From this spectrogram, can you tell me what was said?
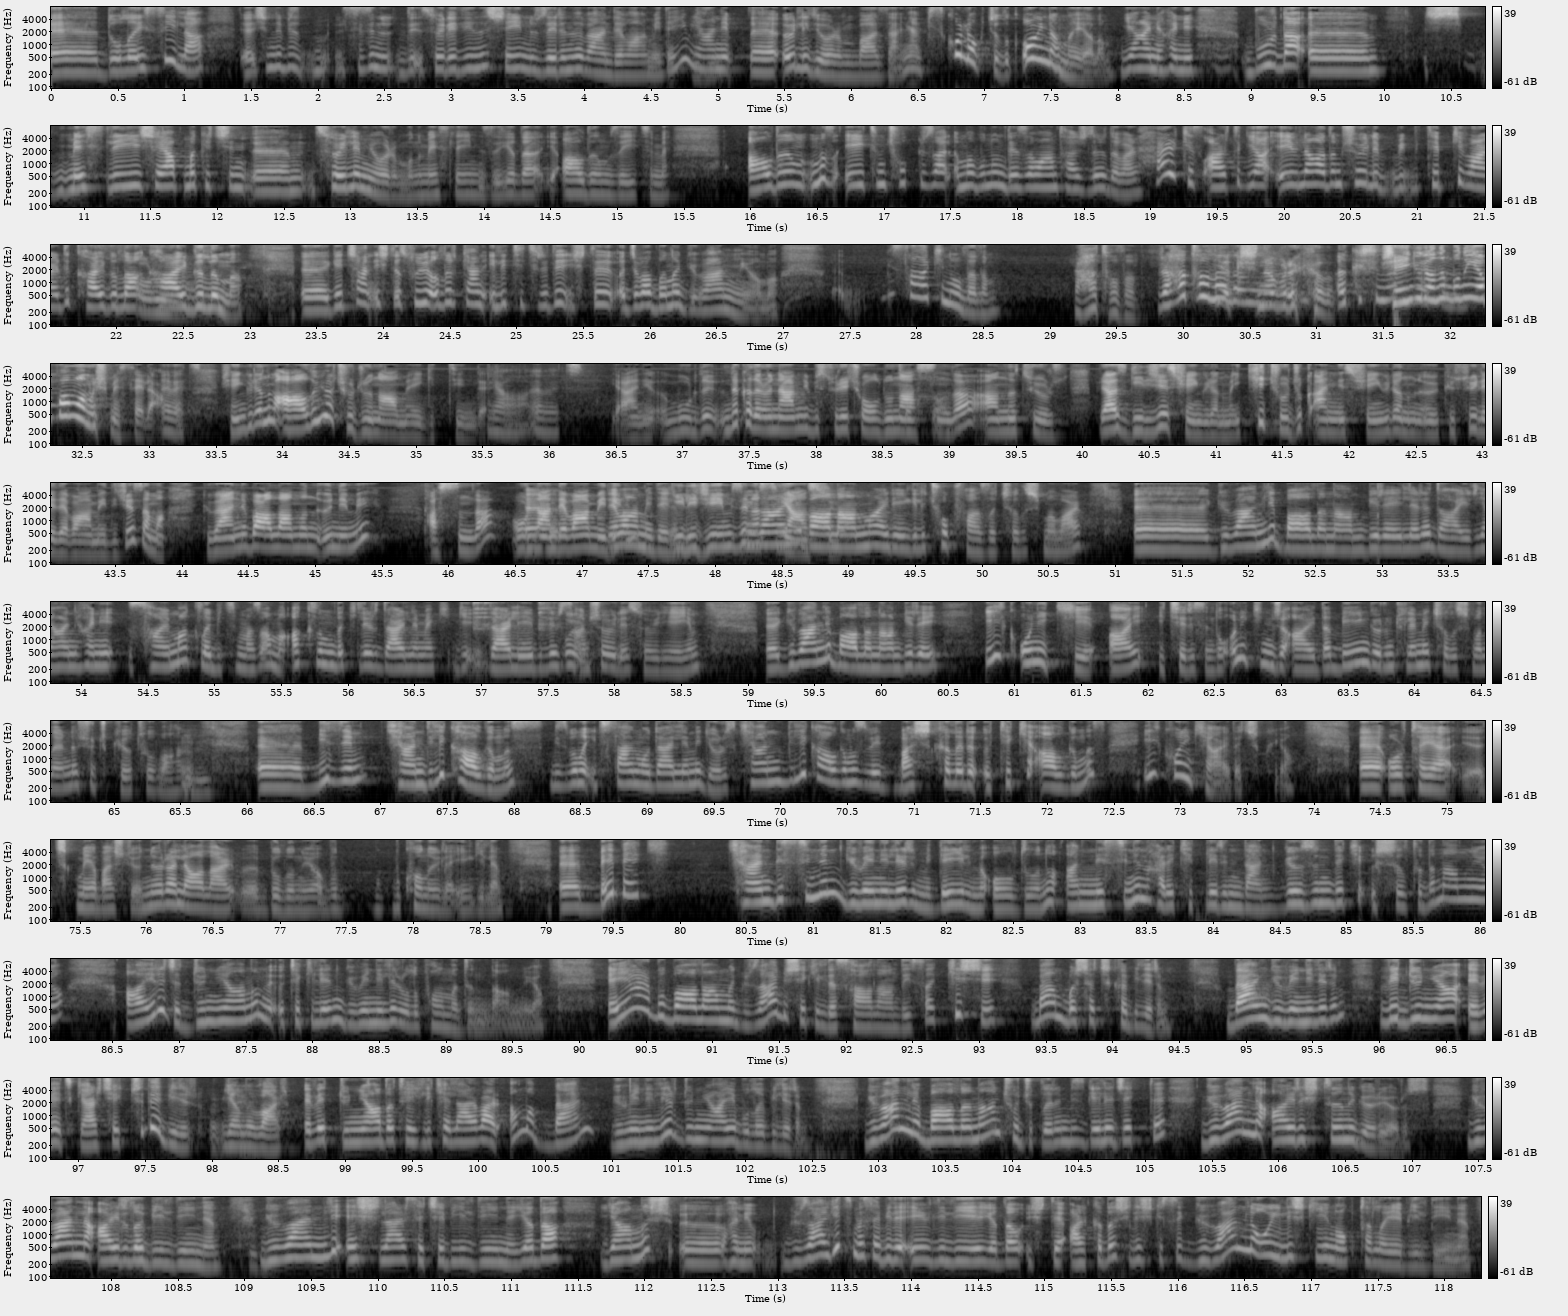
Ee, dolayısıyla e, şimdi biz sizin söylediğiniz şeyin üzerine ben devam edeyim. Yani e, öyle diyorum bazen. Yani psikologculuk oynamayalım. Yani hani burada e, mesleği şey yapmak için e, söylemiyorum bunu mesleğimizi ya da aldığımız eğitimi. Aldığımız eğitim çok güzel ama bunun dezavantajları da var. Herkes artık ya evladım şöyle bir tepki verdi kaygıla, Sorun. kaygılı mı? Ee, geçen işte suyu alırken eli titredi işte acaba bana güvenmiyor mu? Ee, Bir sakin olalım. Rahat olalım. Rahat olalım. Akışına ya. bırakalım. Akışına Şengül Hanım bunu yapamamış mesela. Evet. Şengül Hanım ağlıyor çocuğunu almaya gittiğinde. Ya evet. Yani burada ne kadar önemli bir süreç olduğunu aslında anlatıyoruz. Biraz geleceğiz Şengül Hanım'a. İki çocuk annesi Şengül Hanım'ın öyküsüyle devam edeceğiz ama güvenli bağlanmanın önemi aslında oradan Ee, devam edelim. Devam edelim. Geleceğimize güvenli nasıl yansıyor? bağlanma ile ilgili çok fazla çalışma var. Ee, güvenli bağlanan bireylere dair yani hani saymakla bitmez ama aklımdakileri derlemek derleyebilirsem Buyurun. şöyle söyleyeyim. Ee, güvenli bağlanan birey ilk 12 ay içerisinde 12. ayda beyin görüntüleme çalışmalarında şu çıkıyor Tuğba Hanım. Ee, bizim kendilik algımız, biz buna içsel modelleme diyoruz. Kendilik algımız ve başkaları öteki algımız ilk 12 ayda çıkıyor. Ee, ortaya e, çıkmaya başlıyor. Nöral ağlar e, bulunuyor bu, bu, konuyla ilgili. Ee, bebek kendisinin güvenilir mi değil mi olduğunu annesinin hareketlerinden, gözündeki ışıltıdan anlıyor. Ayrıca dünyanın ve ötekilerin güvenilir olup olmadığını da anlıyor. Eğer bu bağlanma güzel bir şekilde sağlandıysa kişi ben başa çıkabilirim. Ben güvenilirim ve dünya evet gerçekçi de bir yanı var. Evet dünyada tehlikeler var ama ben güvenilir dünyayı bulabilirim. Güvenle bağlanan çocukların biz gelecekte güvenle ayrıştığını görüyoruz. Güvenle ayrılabildiğini, güvenli eşler seçebildiğini ya da yanlış e, hani güzel gitmese bile evliliği ya da işte arkadaş ilişkisi güvenle o ilişkiyi noktalayabildiğini,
